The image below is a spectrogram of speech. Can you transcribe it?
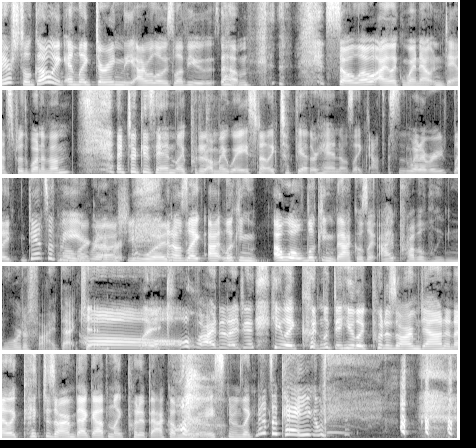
They're still going, and like during the "I Will Always Love You" um, solo, I like went out and danced with one of them. I took his hand, like put it on my waist, and I like took the other hand. I was like, "No, this is whatever. Like dance with me." my whatever. gosh, you would. And I was like, I, looking. Oh well, looking back, I was like, I probably mortified that kid. Oh. Like, why did I do? He like couldn't look at. He like put his arm down, and I like picked his arm back up and like put it back on my waist, and I was like, "That's okay. You can."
